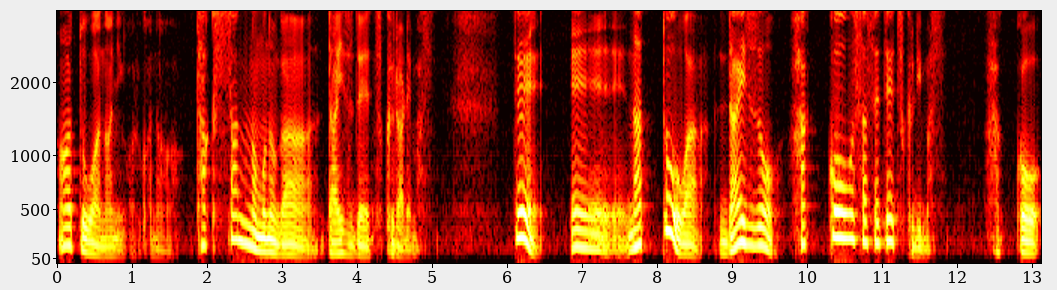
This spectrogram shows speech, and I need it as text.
あとは何があるかな。たくさんのものが大豆で作られます。でえー、納豆は大豆を発酵させて作ります。発酵。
